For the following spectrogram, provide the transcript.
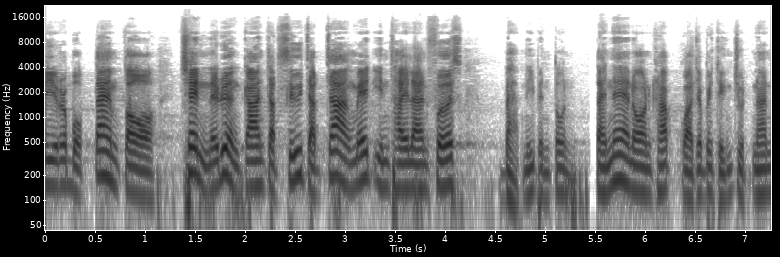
มีระบบแต้มต่อ เช่น ในเรื่องการจัดซื้อจัดจ้าง Made in Thailand First แบบนี้เป็นต้น แต่แน่นอนครับกว่าจะไปถึงจุดนั้น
